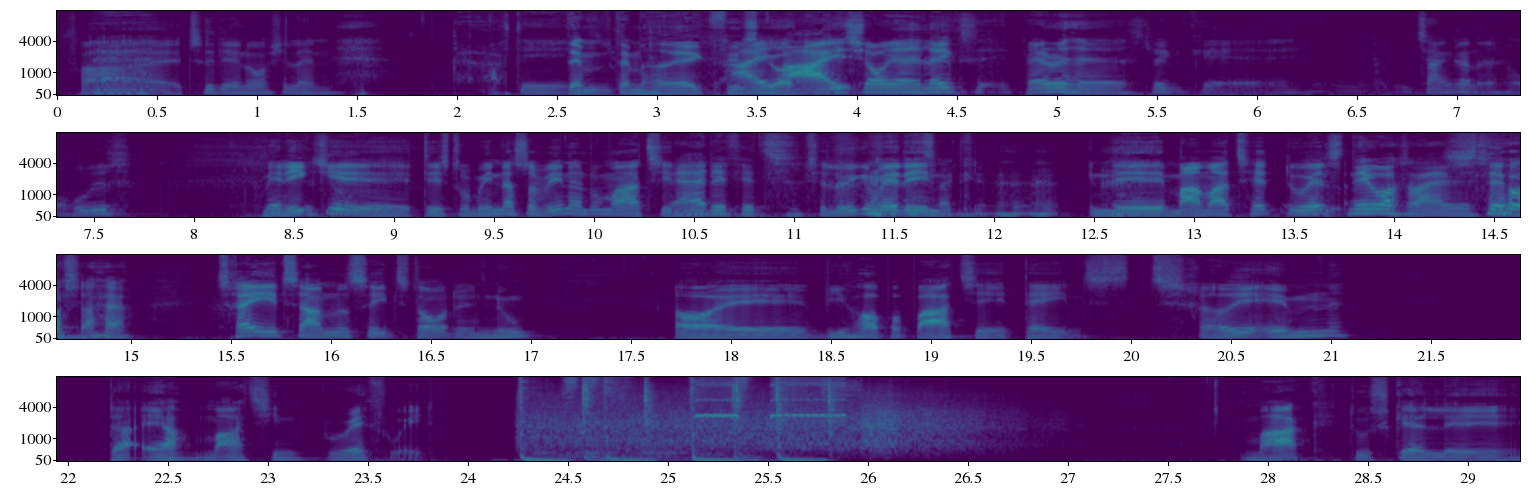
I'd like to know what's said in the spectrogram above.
fra Ja. ja. tidligere Nordsjælland. Ah, det, Dem, dem havde jeg ikke fisket op. ej, det er sjovt. Jeg havde heller ikke, Barrett havde slet ikke øh, i tankerne overhovedet. Men Det er ikke øh, desto mindre, så vinder du, Martin. Ja, det er fedt. Tillykke med det. Tak. En, en øh, meget, meget tæt duel. Snæver sejr. Snæver sejr. 3-1 samlet set står det nu. Og øh, vi hopper bare til dagens tredje emne, der er Martin Braithwaite. Mark, du skal øh,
